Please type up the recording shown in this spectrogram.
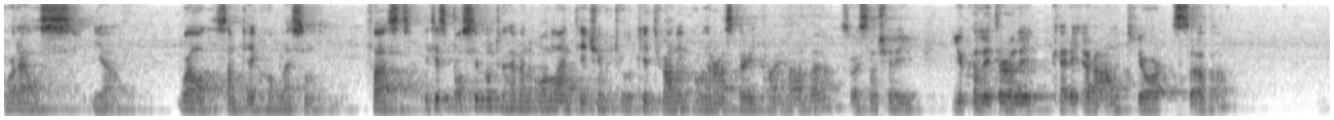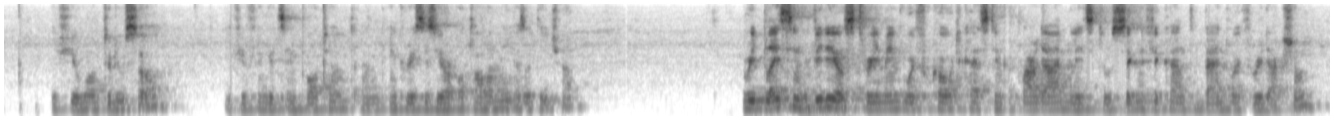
What else? Yeah. Well, some take-home lesson. First, it is possible to have an online teaching toolkit running on a Raspberry Pi hardware. So essentially, you can literally carry around your server if you want to do so, if you think it's important and increases your autonomy as a teacher. Replacing video streaming with code casting paradigm leads to significant bandwidth reduction.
